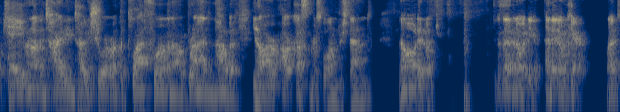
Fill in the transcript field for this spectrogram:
okay, we're not entirely entirely sure about the platform and our brand and how, but you know, our, our customers will understand. No, they don't. Because they have no idea and they don't care right?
